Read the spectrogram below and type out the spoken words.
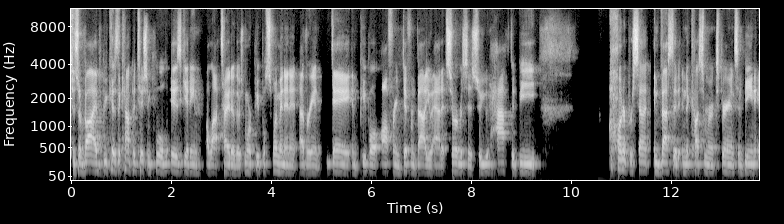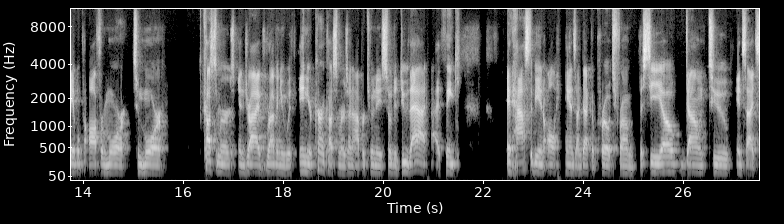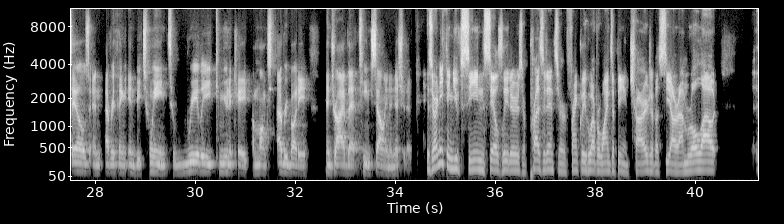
to survive because the competition pool is getting a lot tighter. There's more people swimming in it every day and people offering different value added services. So you have to be 100% invested in the customer experience and being able to offer more to more customers and drive revenue within your current customers and opportunities. So to do that, I think it has to be an all hands on deck approach from the CEO down to inside sales and everything in between to really communicate amongst everybody and drive that team selling initiative. Is there anything you've seen sales leaders or presidents or frankly whoever winds up being in charge of a CRM rollout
